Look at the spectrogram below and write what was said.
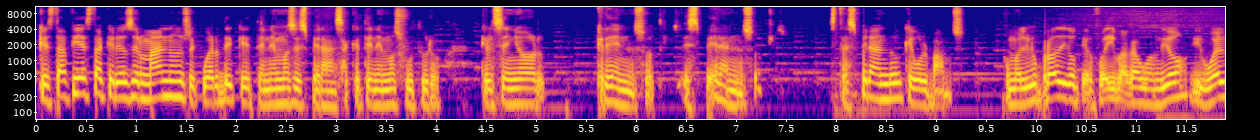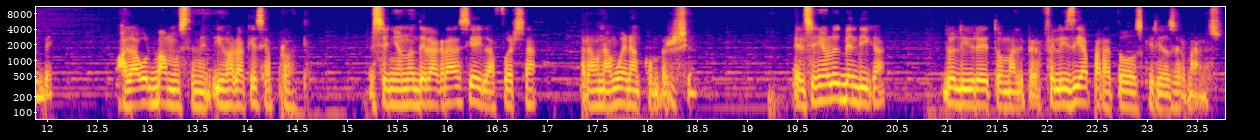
Que esta fiesta, queridos hermanos, recuerde que tenemos esperanza, que tenemos futuro, que el Señor cree en nosotros, espera en nosotros. Está esperando que volvamos. Como el hijo pródigo que fue y vagabundió y vuelve, ojalá volvamos también y ojalá que sea pronto. El Señor nos dé la gracia y la fuerza para una buena conversión. El Señor los bendiga, los libre de todo mal. Feliz día para todos, queridos hermanos.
